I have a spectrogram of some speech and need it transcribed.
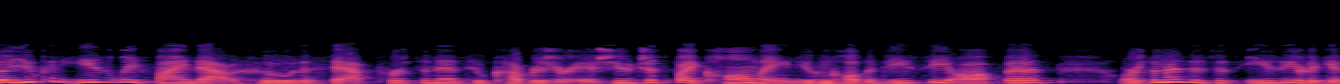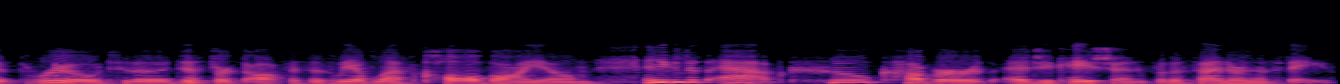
So you can easily find out who the staff person is who covers your issue just by calling. You can call the DC office, or sometimes it's just easier to get through to the district offices. We have less call volume. And you can just ask who covers education for the senator in the state,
